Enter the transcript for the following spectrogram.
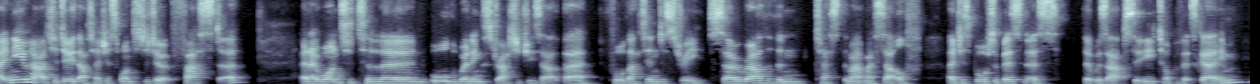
I knew how to do that. I just wanted to do it faster. And I wanted to learn all the winning strategies out there for that industry. So rather than test them out myself, I just bought a business that was absolutely top of its game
